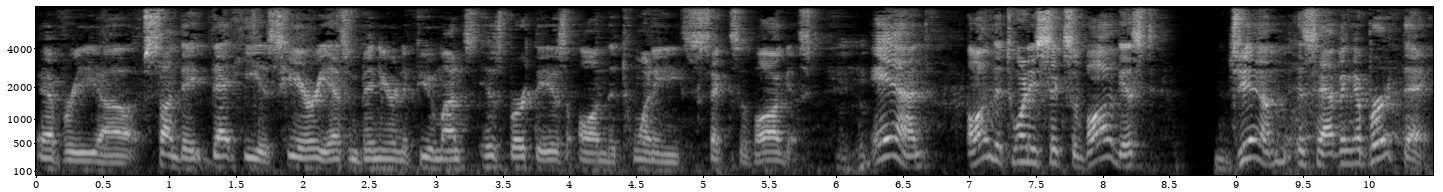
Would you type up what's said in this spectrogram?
every uh, Sunday that he is here. He hasn't been here in a few months. His birthday is on the 26th of August. And on the 26th of August, Jim is having a birthday.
